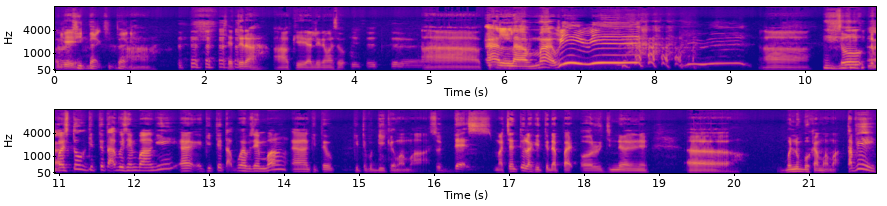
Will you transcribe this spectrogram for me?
Okay. Feedback, feedback. ah settle dah ah okay Alif dah masuk Okay, settle. ah okay. Alamak. Wee wee. Ah. So lepas tu kita tak habis sembang lagi, uh, kita tak puas bersembang, uh, kita kita pergi ke mama. So that's macam tu lah kita dapat original uh, menumbuhkan mama. Tapi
